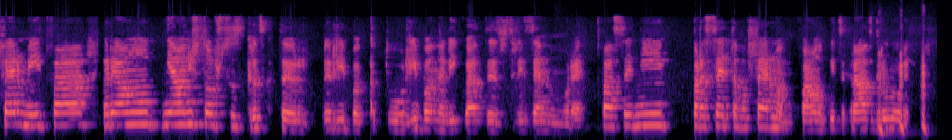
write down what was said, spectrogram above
ферми и това реално няма нищо общо с гръцката риба, като риба, нали, която е в Средиземно море. Това са едни прасета във ферма, буквално, които се хранят с гранули.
